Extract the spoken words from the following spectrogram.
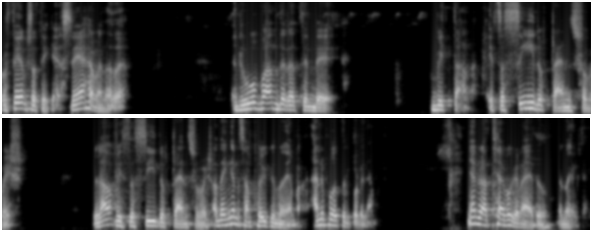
പ്രത്യേകം ശ്രദ്ധിക്കുക. സ്നേഹം എന്നത് രൂപാന്തരത്തിന്റെ വിത്താണ്. It's a seed of transformation love is the seed of transformation അതെങ്ങനെ സംഭവിക്കുന്നത് ഞാൻ പറയാം. അനുഭവത്തിൽ കൂടെ ഞാൻ പറയാം. ഞാനൊരു അധ്യാപകനായിരുന്നു എന്ന് എനിക്കറിയാം.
